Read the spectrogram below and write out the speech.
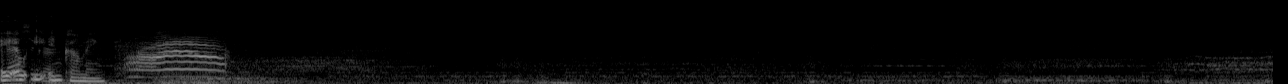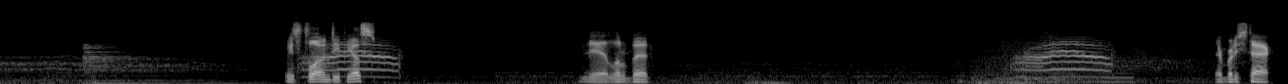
ALE Massacre. Incoming. We slow in DPS. Yeah, a little bit. Everybody stack.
